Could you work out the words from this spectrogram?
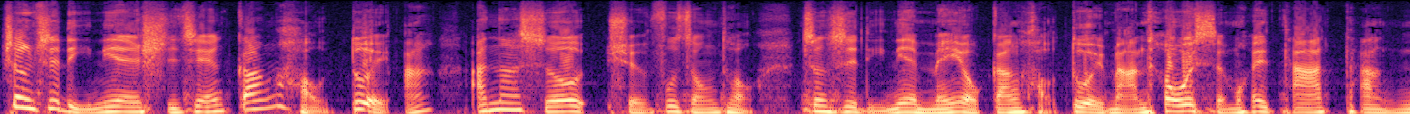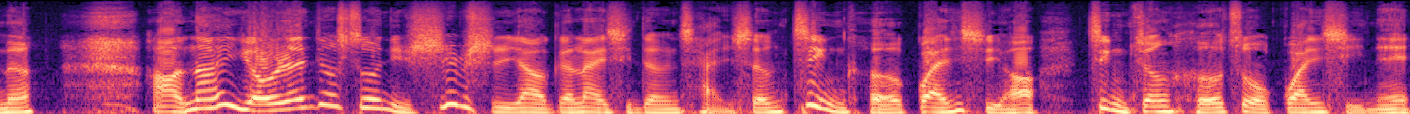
政治理念时间刚好对啊啊，那时候选副总统，政治理念没有刚好对嘛？那为什么会搭档呢？好，那有人就说你是不是要跟赖清德产生竞合关系哦，竞争合作关系呢？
